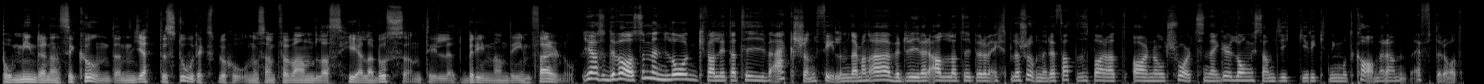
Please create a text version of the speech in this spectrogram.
på mindre än en sekund en jättestor explosion och sen förvandlas hela bussen till ett brinnande inferno. Ja, alltså det var som en lågkvalitativ actionfilm där man överdriver alla typer av explosioner. Det fattades bara att Arnold Schwarzenegger långsamt gick i riktning mot kameran efteråt.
